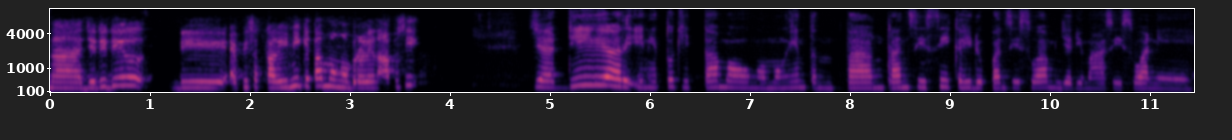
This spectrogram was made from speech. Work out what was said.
Nah, jadi Dil, di episode kali ini kita mau ngobrolin apa sih? Jadi hari ini tuh kita mau ngomongin tentang transisi kehidupan siswa menjadi mahasiswa nih.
